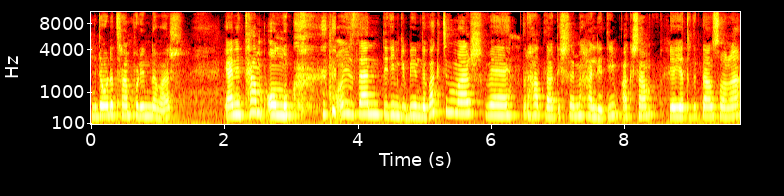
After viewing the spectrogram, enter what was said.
Bir de orada trampolin de var. Yani tam onluk. o yüzden dediğim gibi benim de vaktim var ve rahat rahat işlerimi halledeyim. Akşam yatırdıktan sonra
